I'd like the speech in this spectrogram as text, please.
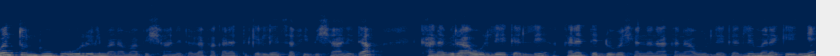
wanti hunduu bu'uurri ilma namaa bishaanidha lafa kanatti qilleensaa fi bishaanidha. Kana biraa oollee gallee akkanatti iddoo bashannanaa kanaa oollee gallee mana geenye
